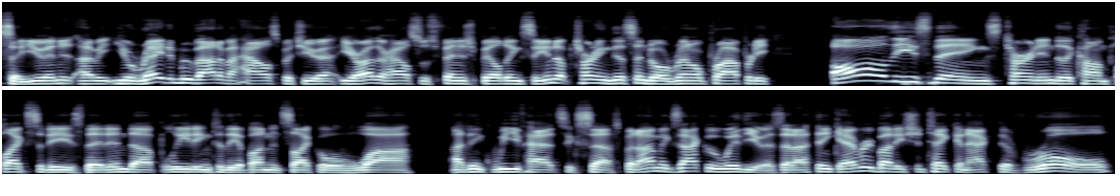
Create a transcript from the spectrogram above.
So you ended, I mean, you're ready to move out of a house, but you, your other house was finished building. So you end up turning this into a rental property. All these things turn into the complexities that end up leading to the abundant cycle of why I think we've had success. But I'm exactly with you is that I think everybody should take an active role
